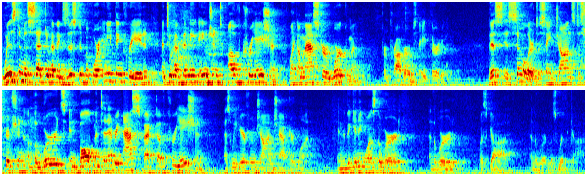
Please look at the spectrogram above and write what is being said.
wisdom is said to have existed before anything created and to have been the agent of creation, like a master workman from Proverbs 8:30. This is similar to St. John's description of the word's involvement in every aspect of creation, as we hear from John chapter 1. In the beginning was the Word, and the Word was God, and the Word was with God.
